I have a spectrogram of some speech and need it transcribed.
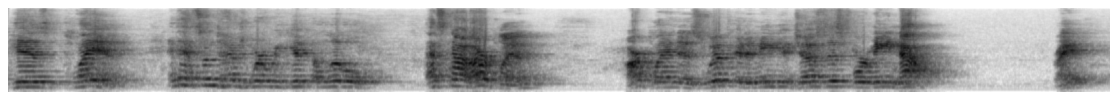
His plan. And that's sometimes where we get a little, that's not our plan. Our plan is swift and immediate justice for me now. Right?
